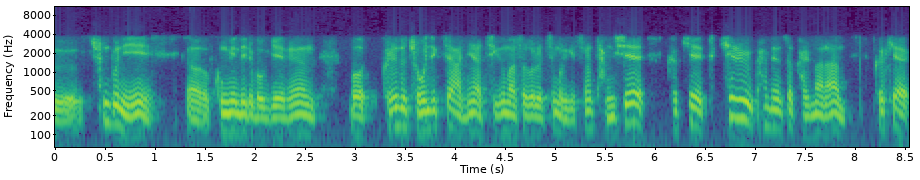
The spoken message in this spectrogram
그 충분히 어, 국민들이 보기에는 뭐 그래도 좋은 직장 아니야 지금 와서 그럴지 모르겠지만 당시에 그렇게 특혜를 하면서 갈 만한 그렇게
